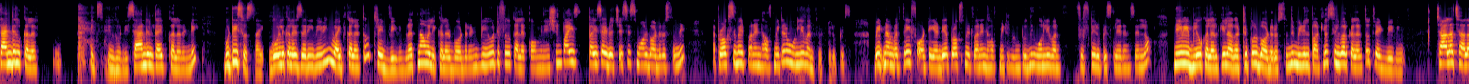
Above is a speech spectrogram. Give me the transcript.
శాండిల్ కలర్ ఇదిగోండి శాండిల్ టైప్ కలర్ అండి. బుటీస్ వస్తాయి. Gold colour zari weaving white కలర్తో thread weaving Ratnavali colour border and beautiful colour combination పై పై సైడ్ వచ్చేసి స్మాల్ బార్డర్ వస్తుంది. Approximate one and half meter only one fifty rupees bit number three forty అండి. Approximate one and half meter ఉంటుంది. ఓన్లీ వన్ ఫిఫ్టీ రూపీస్ క్లియరెన్స్లో. నేవీ బ్లూ కలర్కి ఇలాగా ట్రిపుల్ బార్డర్ వస్తుంది. మిడిల్ పార్ట్లో సిల్వర్ కలర్తో థ్రెడ్ వీవింగ్ చాలా చాలా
